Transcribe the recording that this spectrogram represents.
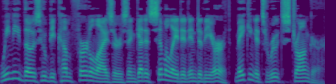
We need those who become fertilizers and get assimilated into the earth, making its roots stronger.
